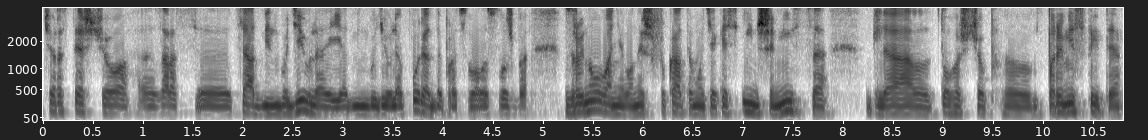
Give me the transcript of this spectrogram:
через те, що е, зараз е, ця адмінбудівля і адмінбудівля поряд, де працювали служби, зруйновані, вони шукатимуть якесь інше місце для того, щоб е, перемістити е,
